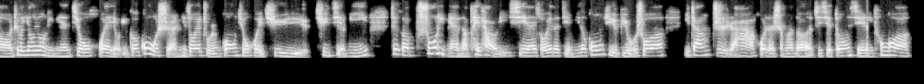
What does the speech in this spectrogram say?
呃，这个应用里面就会有一个故事，你作为主人公就会去去解谜。这个书里面呢，配套有一些所谓的解谜的工具，比如说一张纸啊或者什么的这些东西，你通过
